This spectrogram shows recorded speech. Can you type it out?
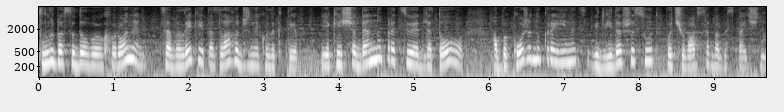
Служба судової охорони це великий та злагоджений колектив, який щоденно працює для того, аби кожен українець, відвідавши суд, почував себе безпечно.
